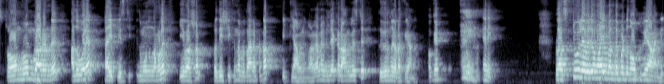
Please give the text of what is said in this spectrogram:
സ്ട്രോങ് റൂം ഗാർഡ് ഉണ്ട് അതുപോലെ ടൈപ്പിസ്റ്റ്. ഇത് മൂന്നും നമ്മൾ ഈ വർഷം പ്രതീക്ഷിക്കുന്ന പ്രധാനപ്പെട്ട വിജ്ഞാപനങ്ങളാണ്. കാരണം ഇതിന്റെയൊക്കെ റാങ്ക് ലിസ്റ്റ് തീർന്നു കിടക്കുകയാണ്. ഓക്കെ? ഇനി പ്ലസ് ടു ലെവലുമായി ബന്ധപ്പെട്ട് നോക്കുകയാണെങ്കിൽ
